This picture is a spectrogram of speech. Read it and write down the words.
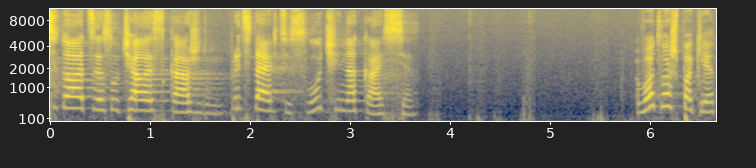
ситуация случалась с каждым. Представьте случай на кассе. Вот ваш пакет.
